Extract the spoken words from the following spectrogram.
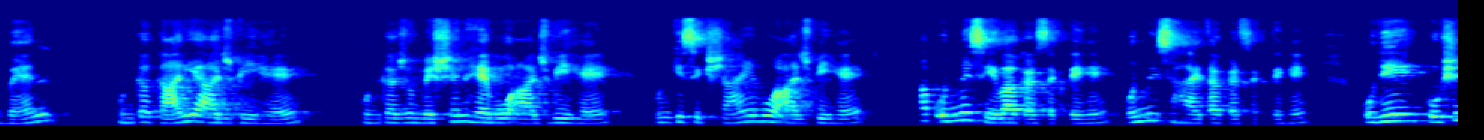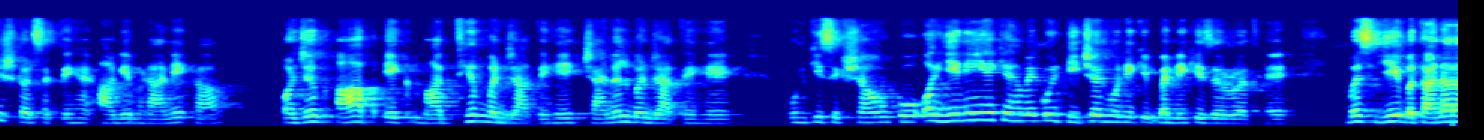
वेल well, उनका कार्य आज भी है, उनका जो मिशन है वो आज भी है, उनकी शिक्षाएँ वो आज भी है। आप उनमें सेवा कर सकते हैं, उनमें सहायता कर सकते हैं, उन्हें कोशिश कर सकते हैं आगे बढ़ाने का। और जब आप एक माध्यम बन जाते हैं, एक चैनल बन जाते हैं, उनकी शिक्षाओं को, और ये नहीं है कि हमें कोई टीचर होने की, बनने की ज़रूरत है, बस ये बताना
